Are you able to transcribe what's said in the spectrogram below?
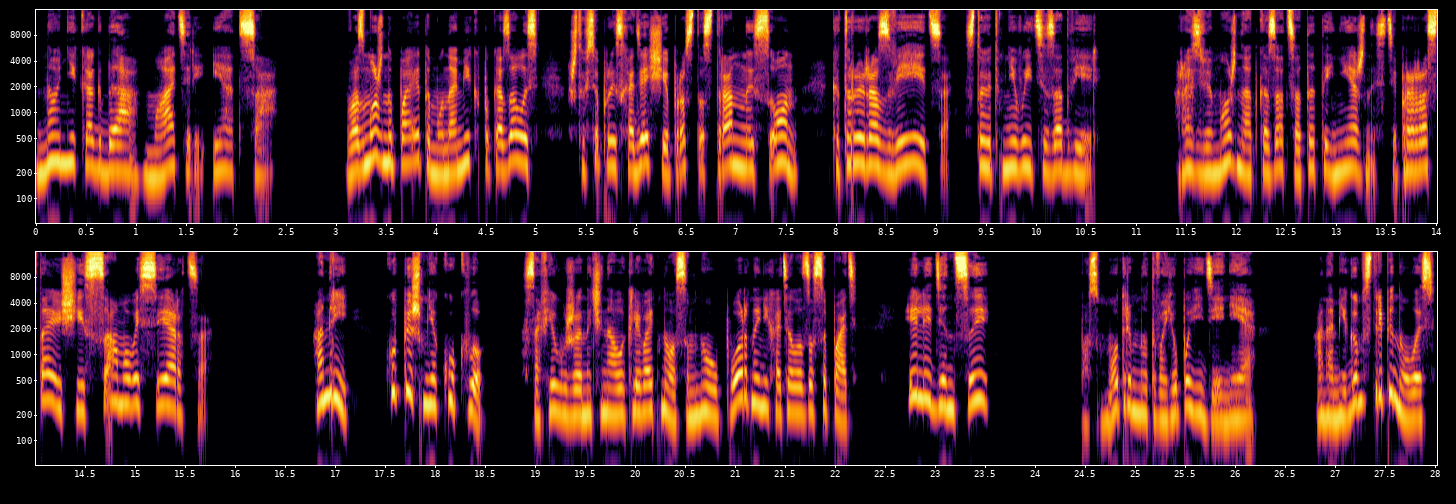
Но никогда матери и отца. Возможно, поэтому на миг показалось, что все происходящее просто странный сон, который развеется, стоит мне выйти за дверь. Разве можно отказаться от этой нежности, прорастающей из самого сердца? «Андрей, купишь мне куклу?» Софи уже начинала клевать носом, но упорно не хотела засыпать. «И леденцы...» «Посмотрим на твое поведение». Она мигом встрепенулась.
